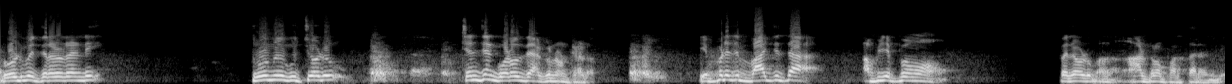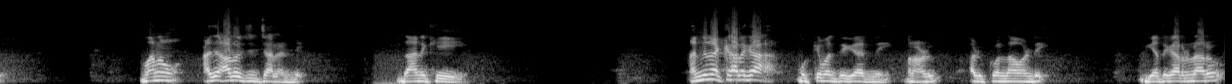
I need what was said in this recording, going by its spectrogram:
రోడ్డు మీద తిరగడండి. రూమ్ మీద కూర్చోడు. చిన్న చిన్న గొడవలు తేకుండా ఉంటాడు. ఎప్పుడైతే బాధ్యత అప్పచెప్పామో పిల్లవాడు మనం ఆటలో పడతారండి. మనం అది ఆలోచించాలండి. దానికి అన్ని రకాలుగా ముఖ్యమంత్రి గారిని మనం అడుగు అడుక్కుందామండి. గీత గారు ఉన్నారు.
